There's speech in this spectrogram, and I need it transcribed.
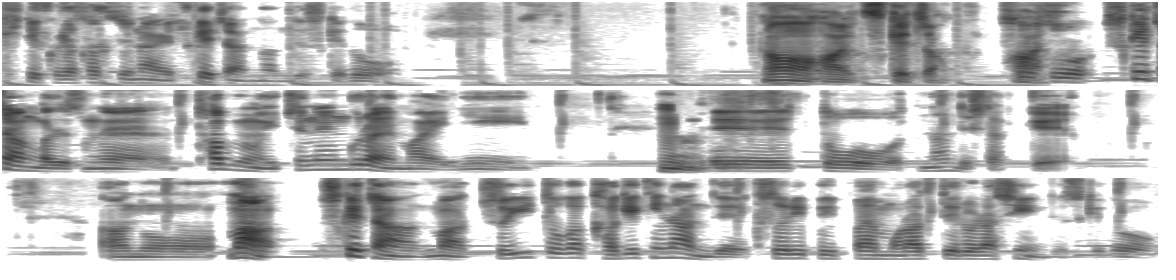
来てくださってないスケちゃんなんですけど、ああ、はい、スケちゃん。そうそう、はい、スケちゃんがですね、多分1年ぐらい前に、うん、えっ、ー、と、何でしたっけ？あの、まあ、スケちゃん、まあ、ツイートが過激なんで、クソリップいっぱいもらってるらしいんですけど、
